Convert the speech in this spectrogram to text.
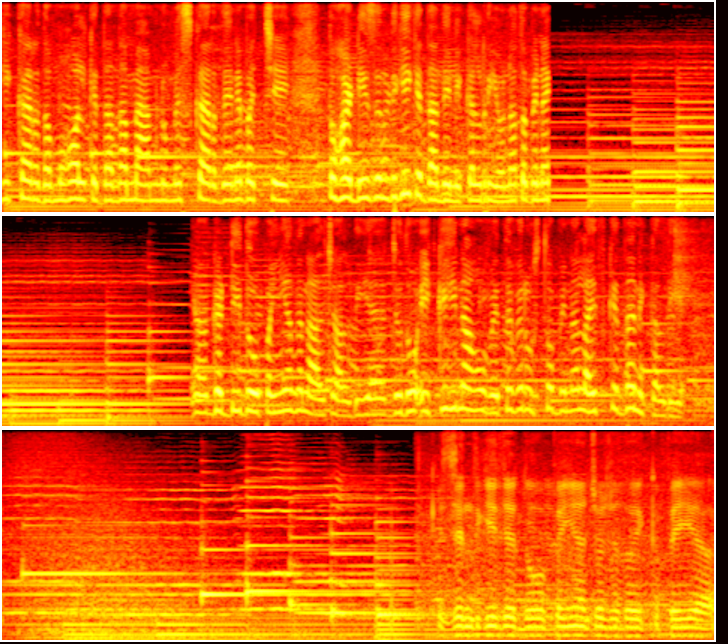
ਕਿ ਘਰ ਦਾ ਮਾਹੌਲ ਕਿਦਾਂ ਦਾ ਮੈਮ ਨੂੰ ਮਿਸ ਕਰਦੇ ਨੇ ਬੱਚੇ? ਤੁਹਾਡੀ ਜ਼ਿੰਦਗੀ ਕਿਦਾਂ ਦੀ ਨਿਕਲ ਰਹੀ ਉਹਨਾਂ ਤੋਂ ਬਿਨਾਂ? ਗੱਡੀ ਦੋ ਪਹੀਆਂ ਦੇ ਨਾਲ ਚੱਲਦੀ ਹੈ। ਜਦੋਂ ਇੱਕ ਹੀ ਨਾ ਹੋਵੇ ਤੇ ਫਿਰ ਉਸ ਤੋਂ ਬਿਨਾਂ ਲਾਈਫ ਕਿਦਾਂ ਨਿਕਲਦੀ ਹੈ? ਕਿ ਜ਼ਿੰਦਗੀ ਦੇ ਦੋ ਪਹੀਆਂ ਚੋਂ ਜਦੋਂ ਇੱਕ ਪਹੀਆ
